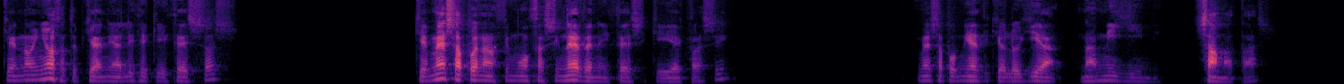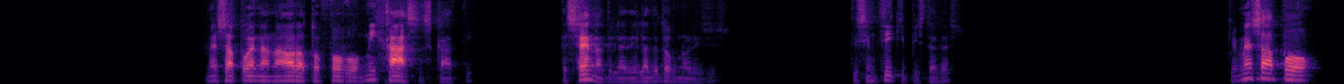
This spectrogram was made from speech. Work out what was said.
και ενώ νιώθατε ποια είναι η αλήθεια και η θέση σας και μέσα από έναν θυμό θα συνέβαινε η θέση και η έκφραση μέσα από μια δικαιολογία να μην γίνει σάματας μέσα από έναν αόρατο φόβο μη χάσεις κάτι εσένα δηλαδή, δηλαδή δεν το γνωρίζεις τη συνθήκη πίστευες. Και μέσα από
